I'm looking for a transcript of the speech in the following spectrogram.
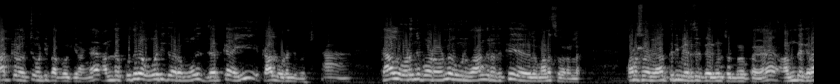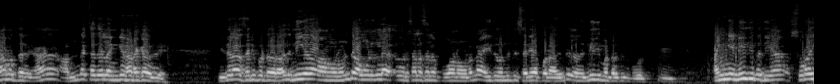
ஆட்களை வச்சு ஓட்டி பார்க்க வைக்கிறாங்க. அந்த குதிரை ஓடிட்டு வரும்போது ஜர்க்காயி கால் உடைஞ்சு போச்சு. கால் உடைஞ்சு போட உடனே உங்களுக்கு வாங்குறதுக்கு மனசு வரல. மனசு திரும்பி எடுத்துட்டு போயிருங்கன்னு சொல்றப்ப அந்த கிராமத்துல அந்த கதையில எங்கேயும் நடக்காது. இதெல்லாம் சரிப்பட்டு வராது. நீங்க தான் வாங்கணும்னு அவங்களுக்குள்ள ஒரு சலசல போன உடனே இது வந்துட்டு சரியா படாது அது நீதிமன்றத்துக்கு போகுது. அங்கே நீதிபதியா சுரை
